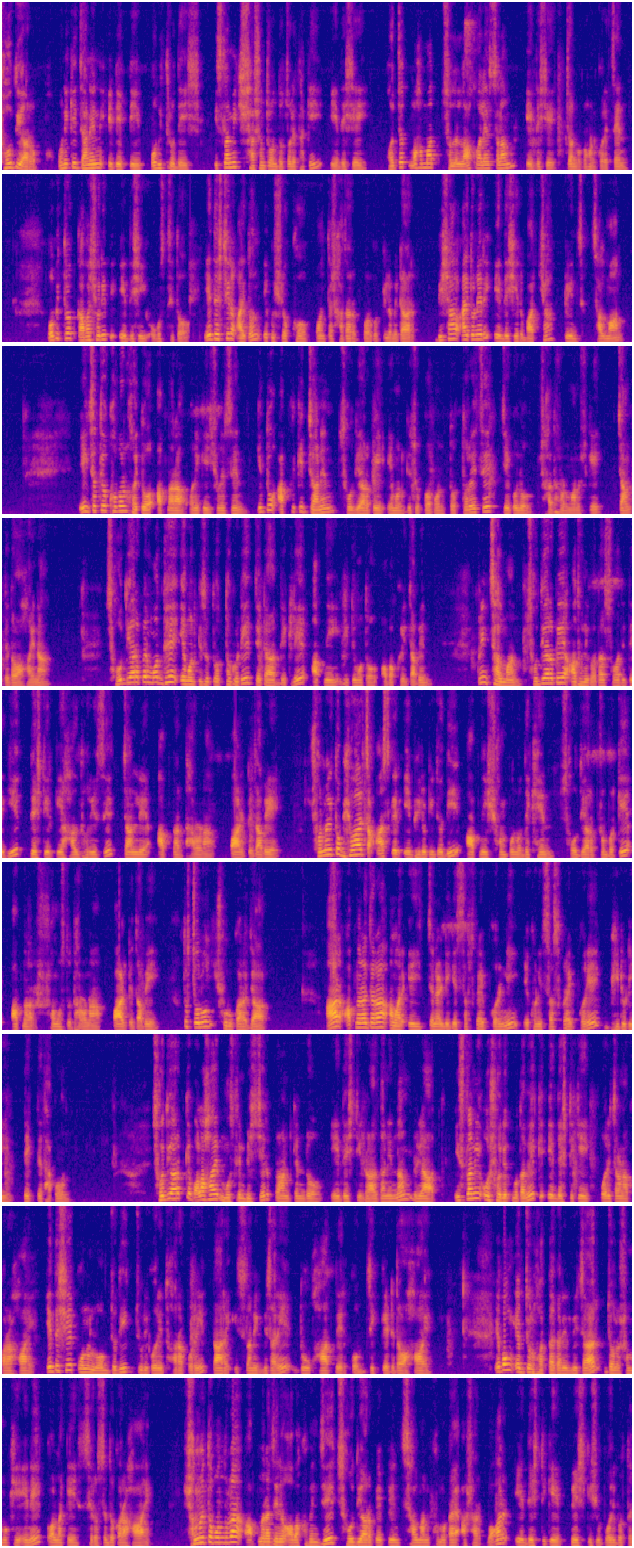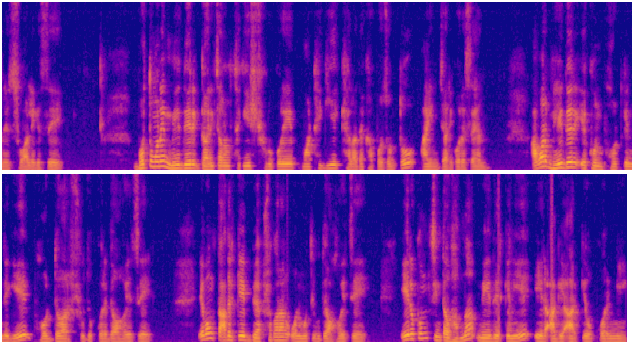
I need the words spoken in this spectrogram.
Saudi আরব। অনেকে জানেন এটি একটি পবিত্র দেশ। ইসলামিক শাসনতন্ত্র চলে থাকে এ দেশে। হজরত মোহাম্মদ সাল্লাহ আলাইসাল্লাম এই দেশে জন্মগ্রহণ করেছেন। পবিত্র কাবা শরীফ এ দেশেই অবস্থিত। এ দেশটির আয়তন একুশ লক্ষ পঞ্চাশ হাজার বর্গ কিলোমিটার। বিশাল আয়তনের এ দেশের বাচ্চা প্রিন্স সালমান। এই জাতীয় খবর হয়তো আপনারা অনেকেই শুনেছেন, কিন্তু আপনি কি জানেন সৌদি আরবে এমন কিছু গোপন তথ্য রয়েছে যেগুলো সাধারণ মানুষকে জানতে দেওয়া হয় না? সৌদি আরবের মধ্যে এমন কিছু তথ্য ঘটে যেটা দেখলে আপনি রীতিমতো অবাক হয়ে যাবেন। প্রিন্স সালমান সৌদি আরবে আধুনিকতার ছোঁয়া দিতে গিয়ে দেশটির কি হাল ধরিয়েছে, জানলে আপনার ধারণা পাল্টে যাবে। সম্মানিত ভিউয়ার্স আজকের এই ভিডিওটি যদি আপনি সম্পূর্ণ দেখেন, সৌদি আরব সম্পর্কে আপনার সমস্ত ধারণা পাল্টে যাবে। তো চলুন শুরু করা যাক। আর আপনারা যারা আমার এই চ্যানেলটিকে সাবস্ক্রাইব করেননি, এখনই সাবস্ক্রাইব করে ভিডিওটি দেখতে থাকুন। সৌদি আরবকে বলা হয় মুসলিম বিশ্বের প্রাণকেন্দ্র। এই দেশটির রাজধানীর নাম রিয়াদ। ইসলামী ও শরীয়ত মোতাবেক এই দেশটিকে পরিচালনা করা হয়। এদেশে কোনো লোক যদি চুরি করে ধরা পড়ে, তার ইসলামিক বিচারে দু হাতের কবজি কেটে দেওয়া হয় এবং একজন হত্যাকারীর বিচার জনসম্মুখে এনে কল্লাকে শিরচ্ছেদ করা হয়। সম্মানিত বন্ধুরা, আপনারা জেনে অবাক হবেন যে সৌদি আরবে প্রিন্স সালমান ক্ষমতায় আসার পর এ দেশটিকে বেশ কিছু পরিবর্তনের ছোঁয়া লেগেছে। বর্তমানে মেয়েদের গাড়ি চালানো থেকে শুরু করে মাঠে গিয়ে খেলা দেখা পর্যন্ত আইন জারি করেছেন। আবার মেয়েদের এখন ভোট কেন্দ্রে গিয়ে ভোট দেওয়ার সুযোগ করে দেওয়া হয়েছে এবং তাদেরকে ব্যবসা করার অনুমতিও দেওয়া হয়েছে। এরকম চিন্তা ভাবনা মেয়েদেরকে নিয়ে এর আগে আর কেউ করেননি।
